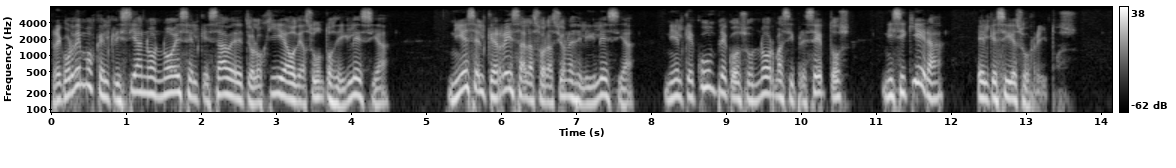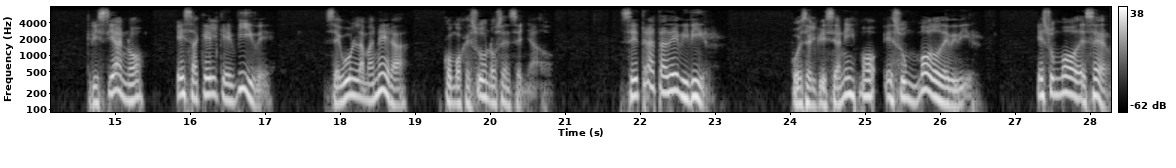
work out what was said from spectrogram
Recordemos que el cristiano no es el que sabe de teología o de asuntos de iglesia, ni es el que reza las oraciones de la iglesia, ni el que cumple con sus normas y preceptos, ni siquiera el que sigue sus ritos. Cristiano es aquel que vive según la manera como Jesús nos ha enseñado. Se trata de vivir, pues el cristianismo es un modo de vivir, es un modo de ser,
